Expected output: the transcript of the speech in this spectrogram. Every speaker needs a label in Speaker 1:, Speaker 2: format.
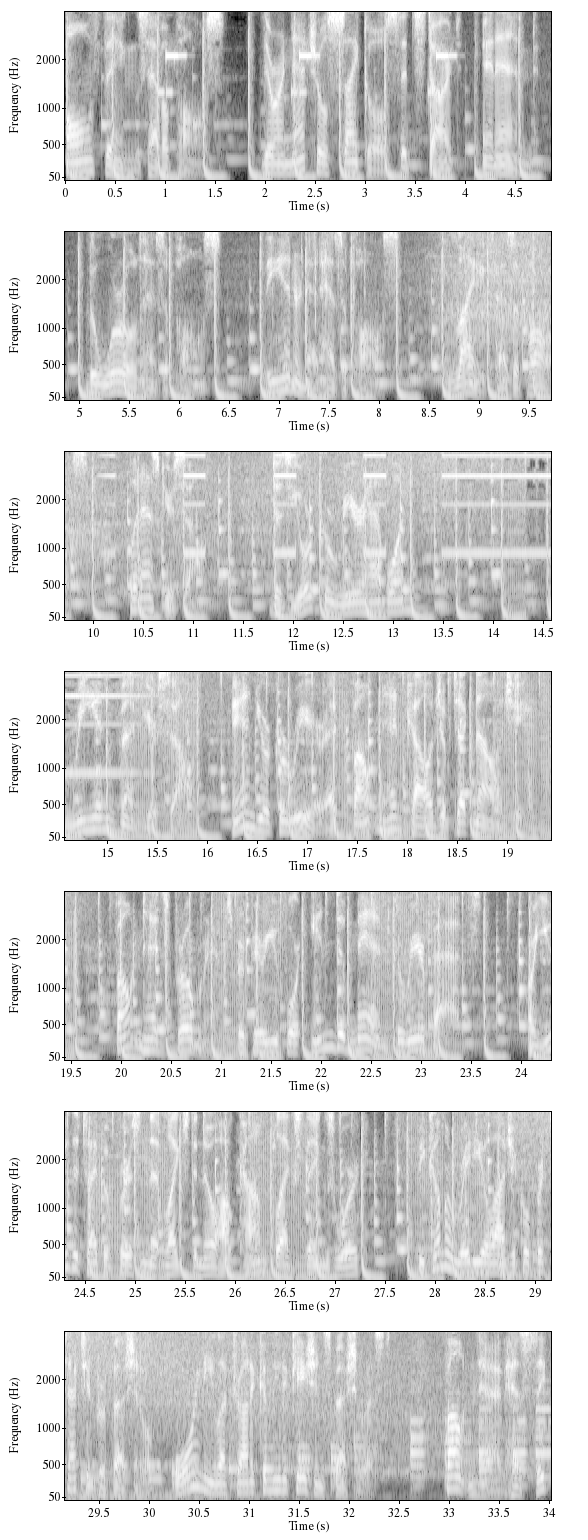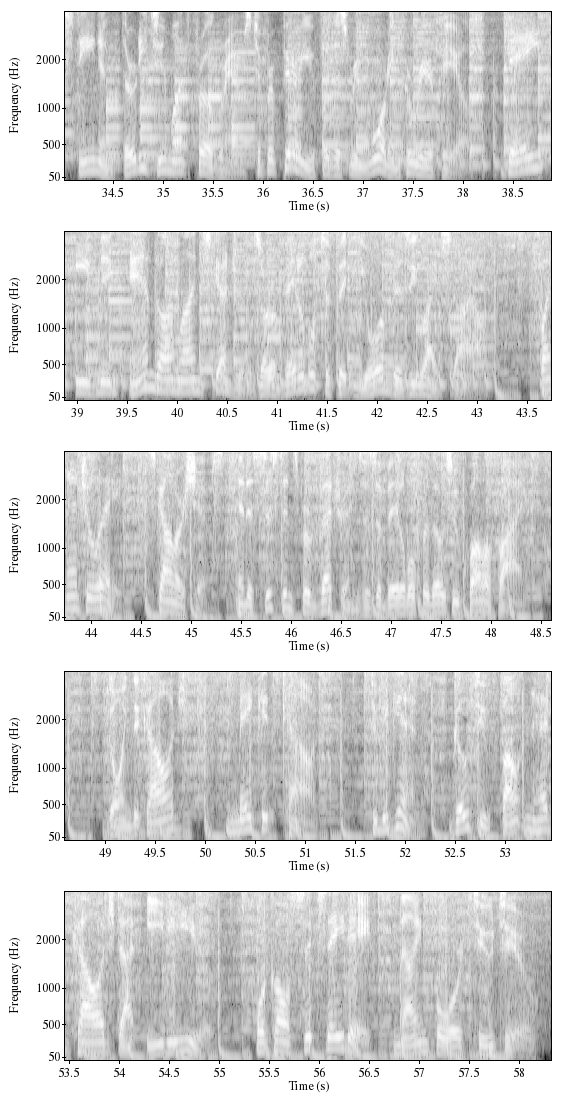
Speaker 1: All things have a pulse. There are natural cycles that start and end. The world has a pulse. The internet has a pulse. Life has a pulse. But ask yourself, does your career have one? Reinvent yourself and your career at Fountainhead College of Technology. Fountainhead's programs prepare you for in-demand career paths. Are you the type of person that likes to know how complex things work? Become a radiological protection professional or an electronic communication specialist. Fountainhead has 16 and 32 month programs to prepare you for this rewarding career field. Day, evening, and online schedules are available to fit your busy lifestyle. Financial aid, scholarships, and assistance for veterans is available for those who qualify. Going to college? Make it count. To begin, go to fountainheadcollege.edu or call 688 9422.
